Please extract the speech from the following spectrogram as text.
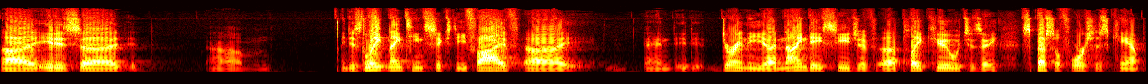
Uh, it is. Uh, um, it is late 1965 uh, and it, during the uh, nine day siege of uh, which is a special forces camp,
